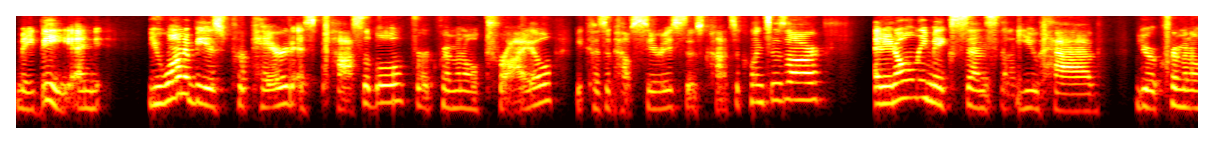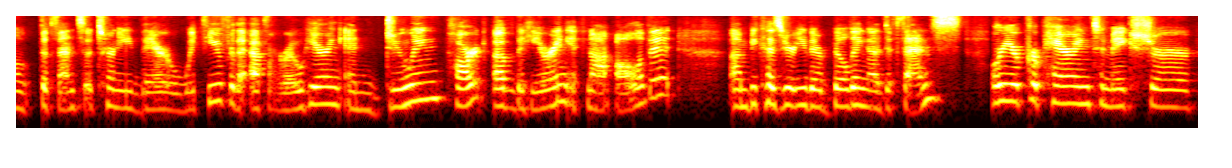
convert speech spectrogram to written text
may be. And you want to be as prepared as possible for a criminal trial because of how serious those consequences are. And it only makes sense that you have your criminal defense attorney there with you for the FRO hearing and doing part of the hearing, if not all of it, um, because you're either building a defense or you're preparing to make sure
